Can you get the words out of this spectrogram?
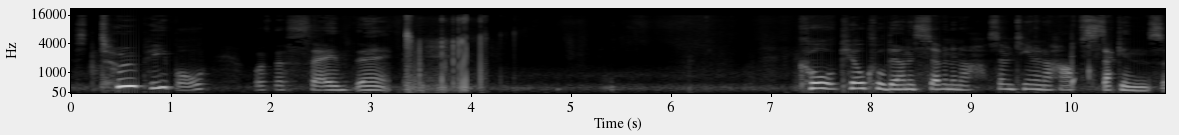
It's two people with the same thing. Kill, kill cooldown is seven and a, 17 and a half seconds.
